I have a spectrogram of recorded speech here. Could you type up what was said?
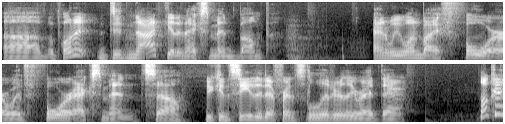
Um, opponent did not get an X-Men bump, and we won by four with four X-Men. So you can see the difference literally right there. Okay,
